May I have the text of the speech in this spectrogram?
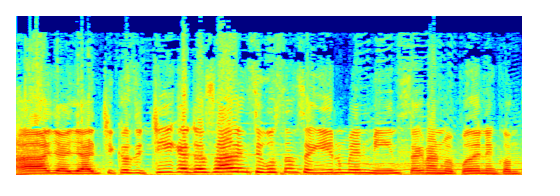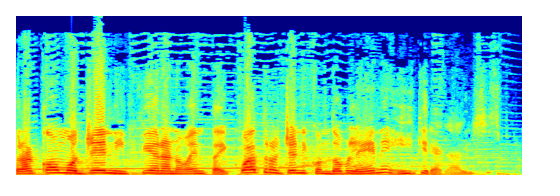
Ay, ay, ay, chicos y chicas, ya saben, si gustan seguirme en mi Instagram, me pueden encontrar como Jennifiera94, Jenny con doble N y espero.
